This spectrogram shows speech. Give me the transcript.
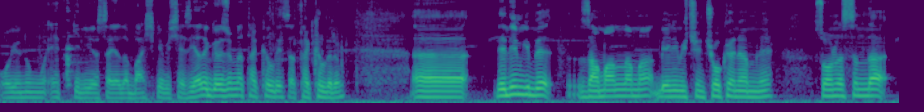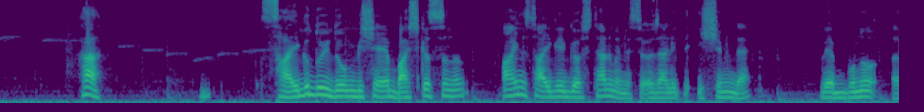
oyunumu etkiliyorsa ya da başka bir şeyse ya da gözüme takıldıysa takılırım. Ee, dediğim gibi zamanlama benim için çok önemli. Sonrasında ha saygı duyduğum bir şeye başkasının aynı saygıyı göstermemesi özellikle işimde ve bunu e,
